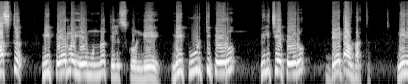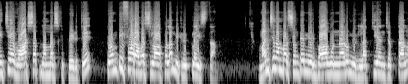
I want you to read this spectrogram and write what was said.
ఫస్ట్ మీ పేరులో ఏముందో తెలుసుకోండి. మీ పూర్తి పేరు పిలిచే పేరు డేట్ ఆఫ్ బర్త్. నేను ఇచ్చే వాట్సాప్ నంబర్స్కి పెడితే ట్వంటీ ఫోర్ అవర్స్ లోపల మీకు రిప్లై ఇస్తాను. మంచి నంబర్స్ ఉంటే మీరు బాగున్నారు మీరు లక్కీ అని చెప్తాను.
